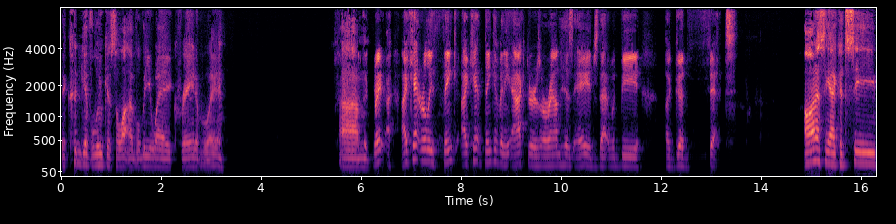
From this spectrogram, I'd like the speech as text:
it could give Lucas a lot of leeway creatively. Um, great. I can't really think. I can't think of any actors around his age that would be a good fit. Honestly, I could see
